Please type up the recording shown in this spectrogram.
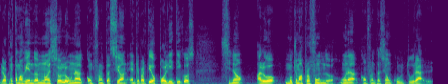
lo que estamos viendo no es solo una confrontación entre partidos políticos, sino algo mucho más profundo, una confrontación cultural.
